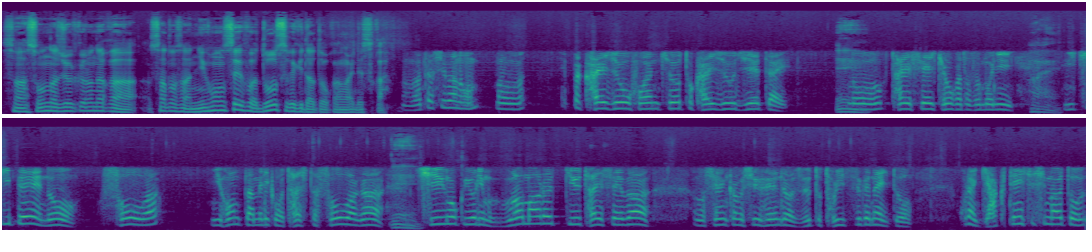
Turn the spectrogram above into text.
さあそんな状況の中、佐藤さん、日本政府はどうすべきだとお考えですか？私はあのやっぱり海上保安庁と海上自衛隊の体制強化とともに、えーはい、日米の総和、日本とアメリカを足した総和が中国よりも上回るっていう体制は、あの尖閣周辺ではずっと取り続けないと、これは逆転してしまうと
